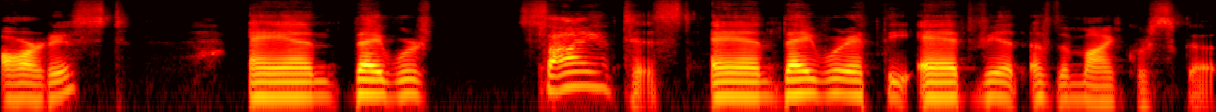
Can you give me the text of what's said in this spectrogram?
artist, and they were scientists, and they were at the advent of the microscope.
